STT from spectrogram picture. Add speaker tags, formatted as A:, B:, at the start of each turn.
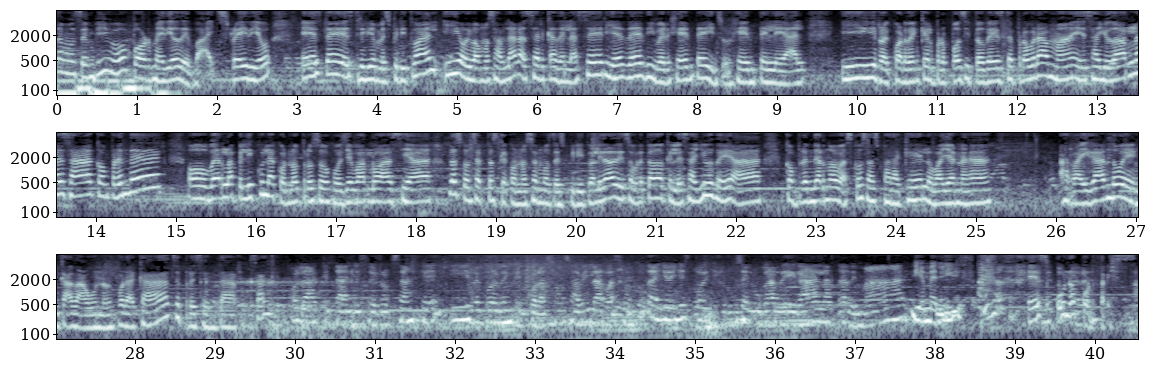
A: Estamos en vivo por medio de Bytes Radio. Este es Trivium Espiritual y hoy vamos a hablar acerca de la serie de Divergente, Insurgente, Leal. Y recuerden que el propósito de este programa es ayudarles a comprender o ver la película con otros ojos, llevarlo hacia los conceptos que conocemos de espiritualidad y sobre todo que les ayude a comprender nuevas cosas para que lo vayan a arraigando en cada uno. Por acá se presenta Roxángel.
B: Hola, ¿qué tal? Yo soy Roxángel y recuerden que el corazón sabe y la razón duda. Yo hoy estoy pues, en lugar de Gálata, de Mar.
C: Emelis.
A: es uno por tres.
